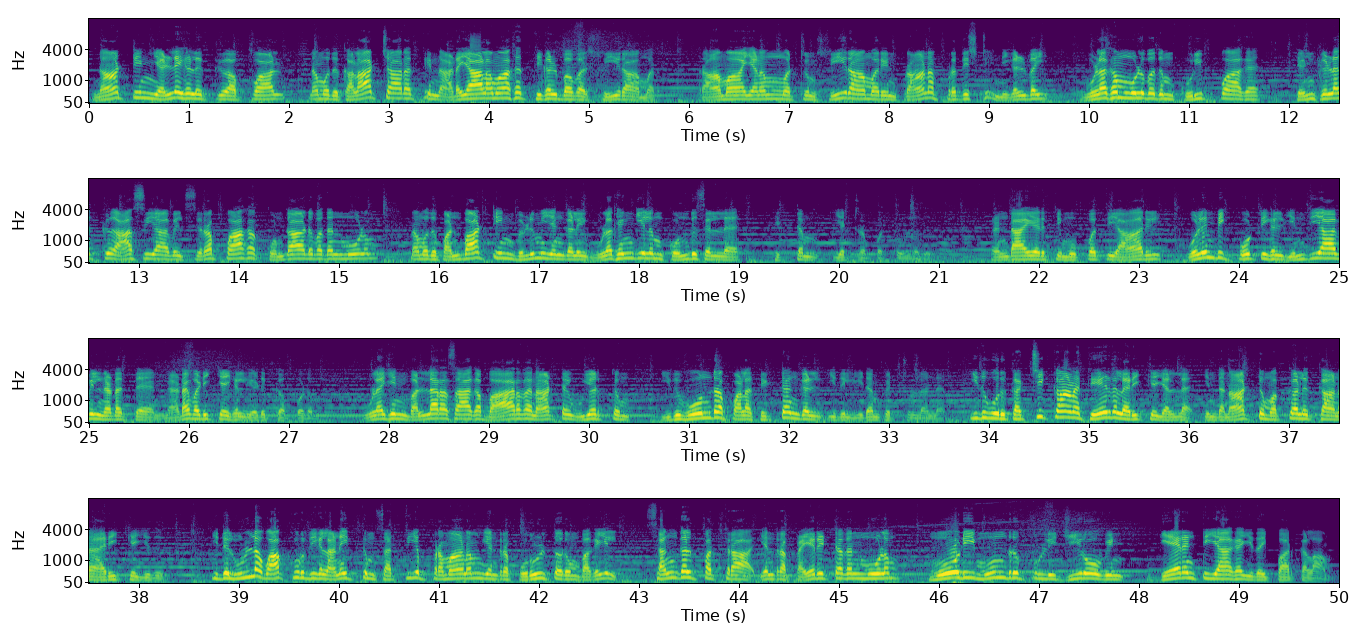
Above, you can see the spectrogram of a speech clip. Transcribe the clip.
நாட்டின் எல்லைகளுக்கு அப்பால் நமது கலாச்சாரத்தின் அடையாளமாக திகழ்பவர் ஸ்ரீராமர். ராமாயணம் மற்றும் ஸ்ரீராமரின் பிராண பிரதிஷ்டை நிகழ்வை உலகம் முழுவதும் குறிப்பாக தென்கிழக்கு ஆசியாவில் சிறப்பாக கொண்டாடுவதன் மூலம் நமது பண்பாட்டின் விழுமியங்களை உலகெங்கிலும் கொண்டு செல்ல திட்டம் இயற்றப்பட்டுள்ளது. ரெண்டாயிரத்தி முப்பத்தி ஆறில் ஒலிம்பிக் போட்டிகள் இந்தியாவில் நடத்த நடவடிக்கைகள் எடுக்கப்படும். உலகின் வல்லரசாக பாரத நாட்டை உயர்த்தும் இதுபோன்ற பல திட்டங்கள் இதில் இடம்பெற்றுள்ளன. இது ஒரு கட்சிக்கான தேர்தல் அறிக்கை அல்ல. இந்த நாட்டு மக்களுக்கான அறிக்கை இது. இதில் உள்ள வாக்குறுதிகள் அனைத்தும் சத்திய பிரமாணம் என்ற பொருள் தரும் வகையில் சங்கல்பத்ரா என்ற பெயரிட்டதன் மூலம் மோடி மூன்று புள்ளி ஜீரோவின் கேரண்டியாக இதை பார்க்கலாம்.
